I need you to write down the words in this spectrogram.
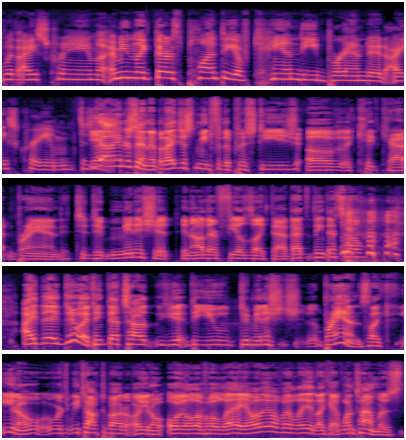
with ice cream. I mean, like there's plenty of candy branded ice cream. Dessert. yeah, I understand that, but I just mean for the prestige of the Kit Kat brand to diminish it in other fields like that. that I think that's how I, I do. I think that's how you, you diminish brands. Like you know, we we talked about uh, you know oil of Olay. Oil of Olay, like at one time was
